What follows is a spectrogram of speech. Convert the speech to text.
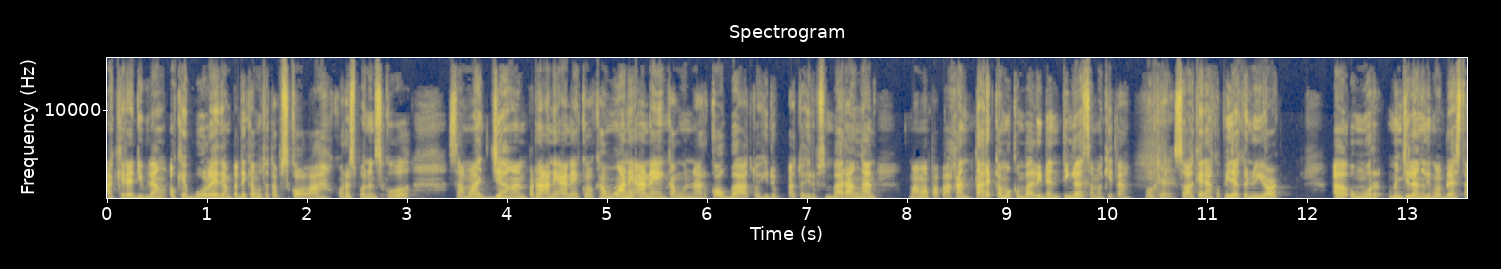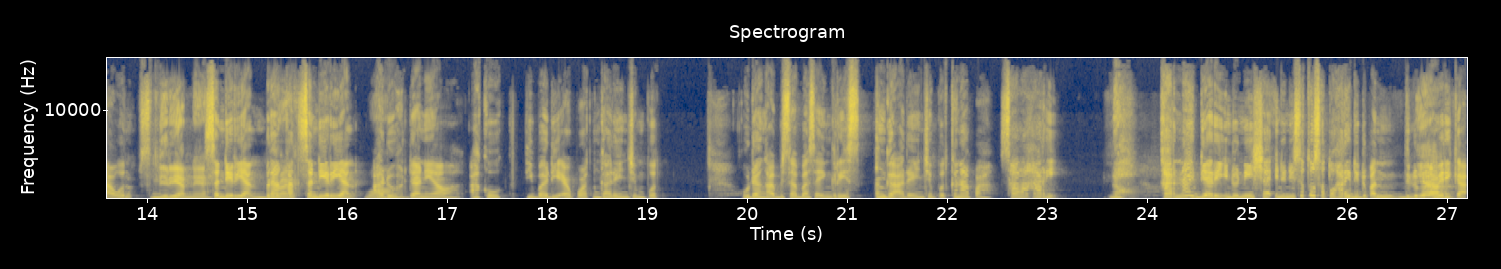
Akhirnya dibilang oke boleh yang penting kamu tetap sekolah correspondence school sama jangan pernah aneh-aneh. Kalau kamu aneh-aneh, kamu narkoba atau hidup atau hidup sembarangan, mama papa akan tarik kamu kembali dan tinggal sama kita. Oke. So akhirnya aku pindah ke New York uh, umur menjelang 15 tahun Sendirian ya. sendirian, berangkat sendirian. Wow. Aduh Daniel, aku tiba di airport nggak ada yang jemput. udah nggak bisa bahasa Inggris, enggak ada yang jemput. Kenapa? Salah hari. No. Karena dari Indonesia, Indonesia tuh satu hari di depan di depan Ya, Amerika.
